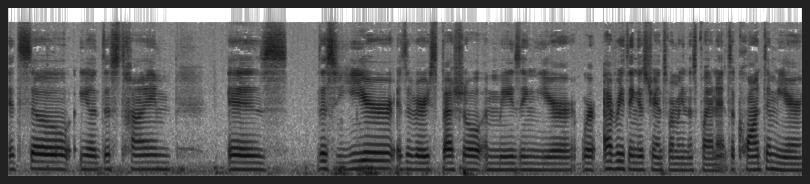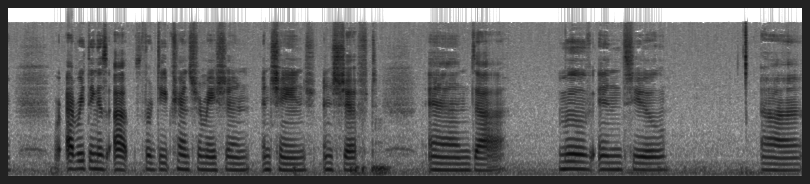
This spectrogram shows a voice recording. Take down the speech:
it's so you know this time is this year is a very special amazing year where everything is transforming this planet. It's a quantum year where everything is up for deep transformation and change and shift and uh, move into uh,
